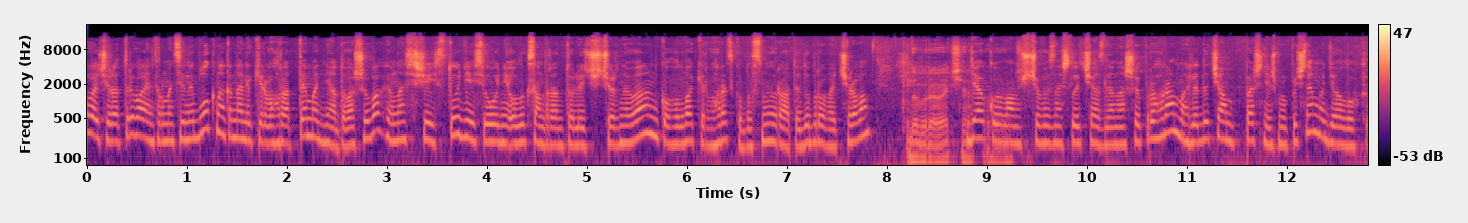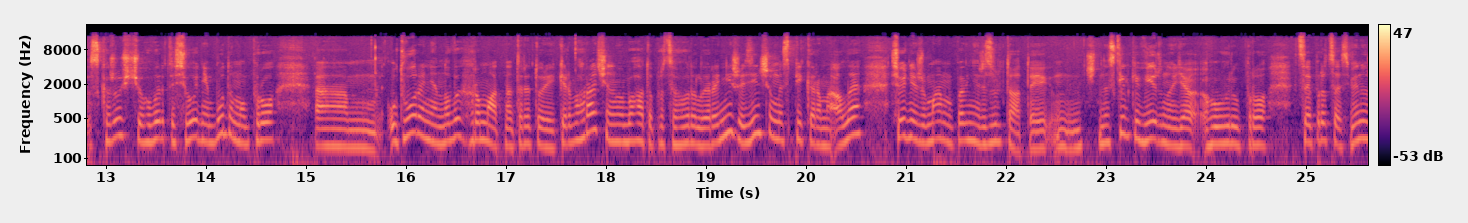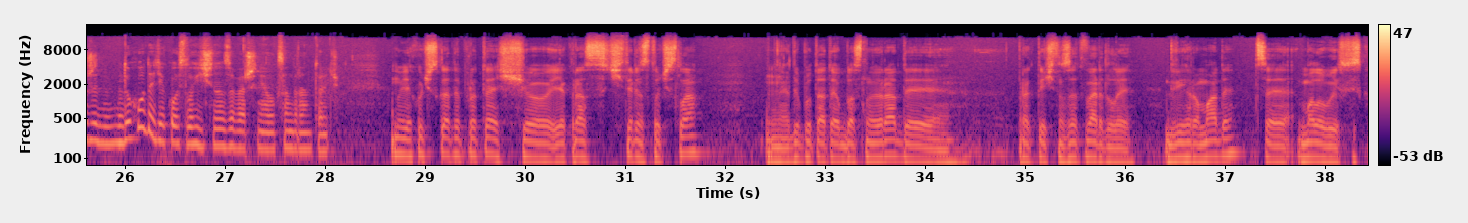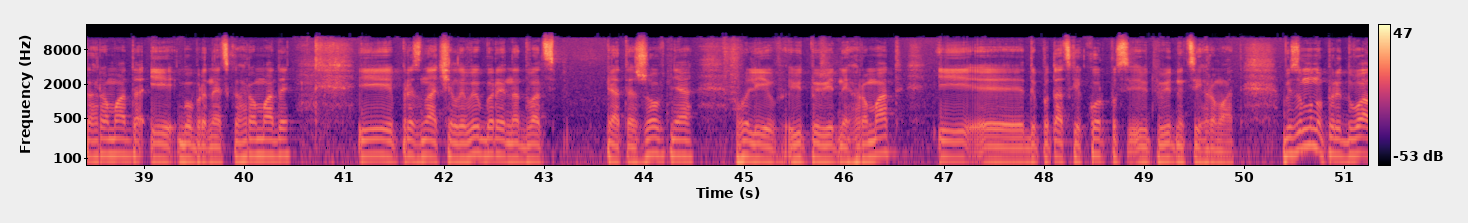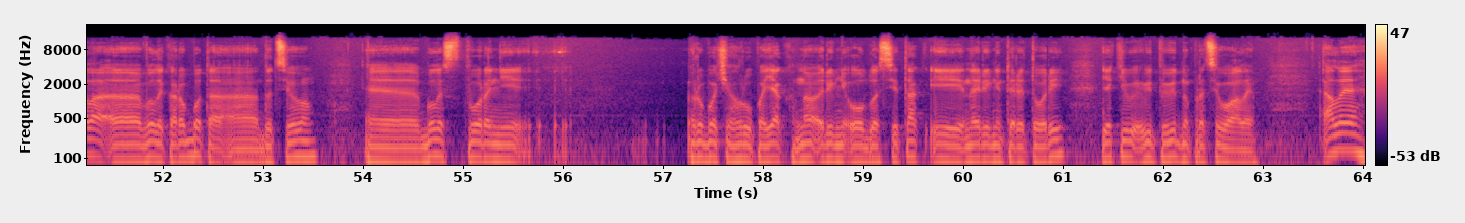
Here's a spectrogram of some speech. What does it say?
Доброго вечора. Триває інформаційний блок на каналі Кіровоград. Тема дня до вашої уваги. У нас ще й студії сьогодні Олександр Анатолійович Чернивенко, голова Кіровоградської обласної ради. Доброго вечора вам. Добрий вечір. Дякую вам, що ви знайшли час для нашої програми. Глядачам, перш ніж ми почнемо діалог, скажу, що говорити сьогодні будемо про ем, утворення нових громад на території Кіровоградщини. Ми багато про це говорили раніше з іншими спікерами, але сьогодні вже маємо певні результати. Наскільки вірно я говорю про цей процес? Він уже доходить якогось логічного завершення, Олександр Анатолійович? Ну, я хочу сказати про те, що якраз 14 числа депутати обласної ради практично затвердили дві громади: це Маловиськівська громада і Бобринецька громади, і призначили вибори на 25 жовтня голів відповідних громад і е, депутатський корпус відповідно цих громад. Безумовно, передувала е, велика робота е, до цього. Були створені робоча група як на рівні області, так і на рівні територій, які відповідно працювали. Але, е,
